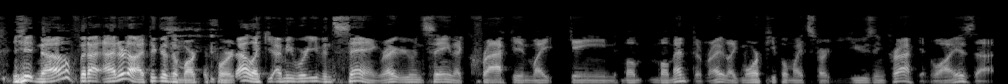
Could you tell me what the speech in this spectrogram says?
no, but I, I, don't know. I think there's a market for it now. Like, I mean, we're even saying, right? We're even saying that Kraken might gain mo- momentum, right? Like more people might start using Kraken. Why is that?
